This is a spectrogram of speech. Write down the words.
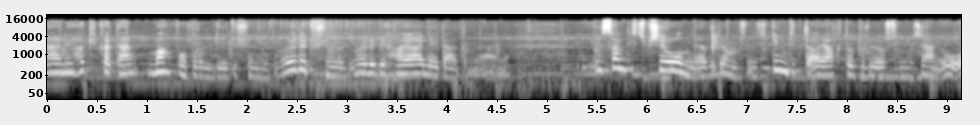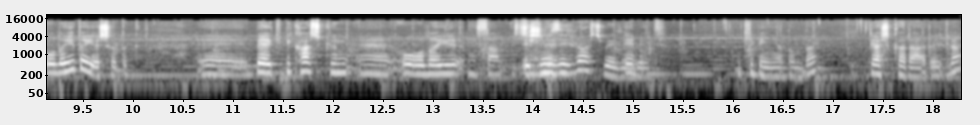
Yani hakikaten mahvolurum diye düşünüyordum. Öyle düşünüyordum, öyle bir hayal ederdim yani. İnsan hiçbir şey olmuyor biliyor musunuz? Dimdik de ayakta duruyorsunuz. Yani o olayı da yaşadık. Ee, belki birkaç gün e, o olayı insan içinde... Eşiniz ihraç mı edildi? Evet. 2000 yılında yaş kararıyla.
